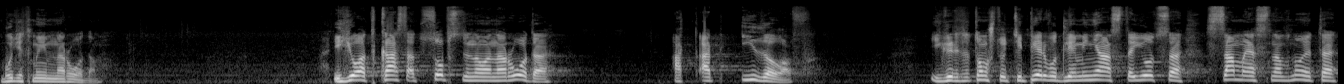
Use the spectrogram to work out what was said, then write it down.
будет моим народом. Ее отказ от собственного народа, от, от идолов. И говорит о том, что теперь вот для меня остается самое основное, это,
